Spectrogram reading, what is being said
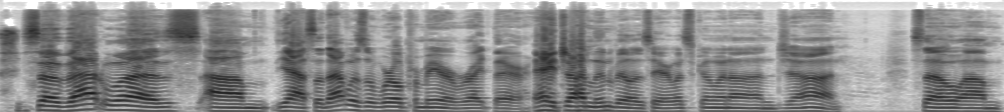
so that was um, yeah. So that was a world premiere right there. Hey, John Linville is here. What's going on, John? So um,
